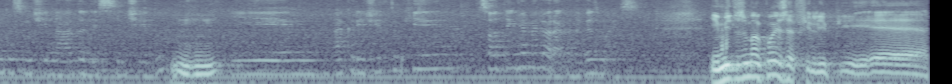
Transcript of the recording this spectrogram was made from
nunca senti nada desse sentido. Uhum. E acredito que só tende a melhorar cada vez mais. E me diz uma coisa, Felipe, é,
